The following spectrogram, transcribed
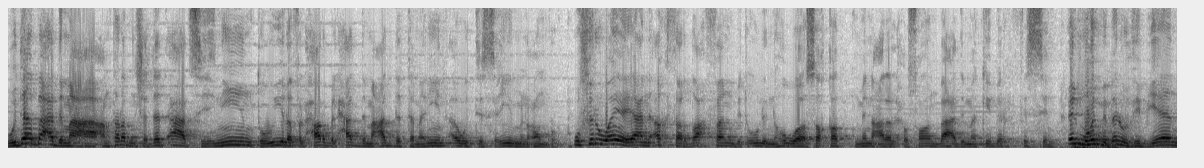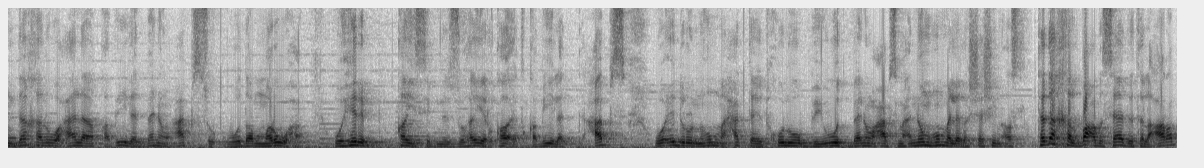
وده بعد ما عنترة بن شداد قعد سنين طويلة في الحرب لحد ما عدى 80 أو 90 من عمره. وفي رواية يعني أكثر ضعفا بتقول إن هو سقط من على الحصان بعد ما كبر في السن. المهم بنو ذبيان دخلوا على قبيلة بنو عبس ودمروها وهرب قيس بن الزهير قائد قبيلة عبس وقدروا إن هم حتى يدخلوا بيوت بنو عبس مع إنهم هم اللي غشاشين أصلا. تدخل بعض سادة العرب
